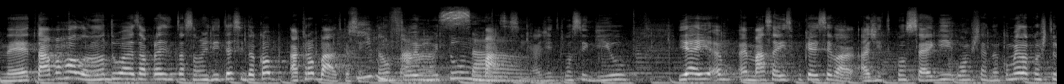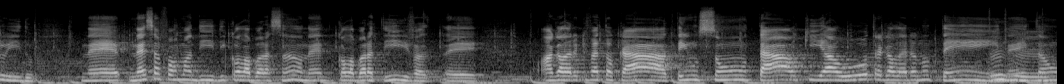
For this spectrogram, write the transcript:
né, tava rolando as apresentações de tecido acrobático, assim. Então foi muito massa. massa, assim. A gente conseguiu. E aí é é massa isso porque, sei lá, a gente consegue o Amsterdã, como ele é construído, né, nessa forma de, de colaboração, né, colaborativa, é, a galera que vai tocar tem um som tal que a outra galera não tem, né? Então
